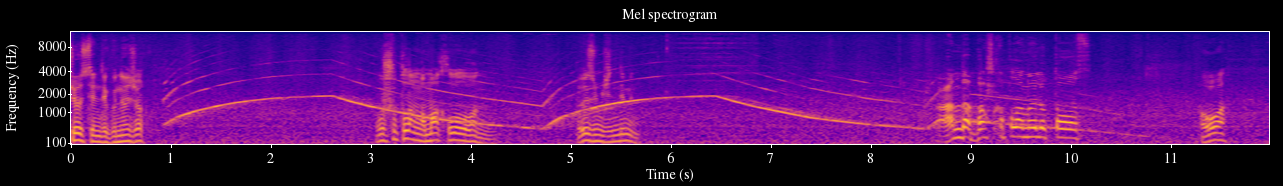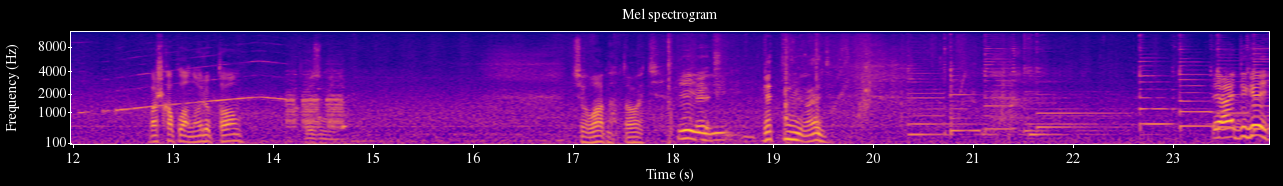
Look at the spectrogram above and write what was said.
Жо сенде күнөө жок ушул планга макул болгон өзүм жиндимин анда башка план ойлоп табабыз ооба башка план ойлоп табам өзүм эле все ладно давайте. Кеттим мен айди. Эй айдигей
